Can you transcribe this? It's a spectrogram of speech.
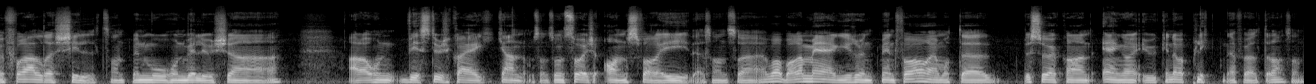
min foreldre er skilt. Sant? Min mor hun vil jo ikke Eller hun visste jo ikke hva jeg gikk gjennom, sånn, så hun så ikke ansvaret i det. Sånn, Så jeg var bare meg rundt min far, og jeg måtte besøke han en gang i uken. Det var plikten jeg følte. da, sånn.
